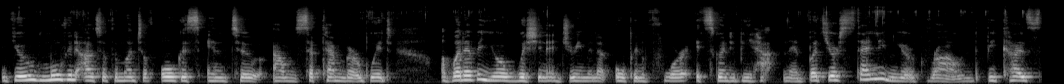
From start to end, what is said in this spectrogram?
you're moving out of the month of August into um, September with whatever you're wishing and dreaming and open for, it's going to be happening. But you're standing your ground because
